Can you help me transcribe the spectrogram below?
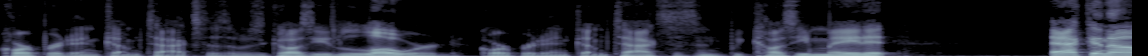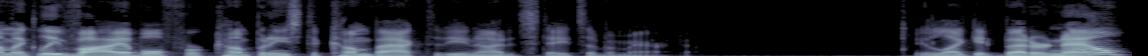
corporate income taxes, it was because he lowered corporate income taxes and because he made it economically viable for companies to come back to the United States of America. You like it better now?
